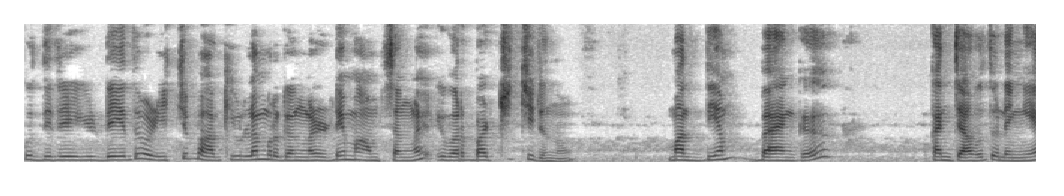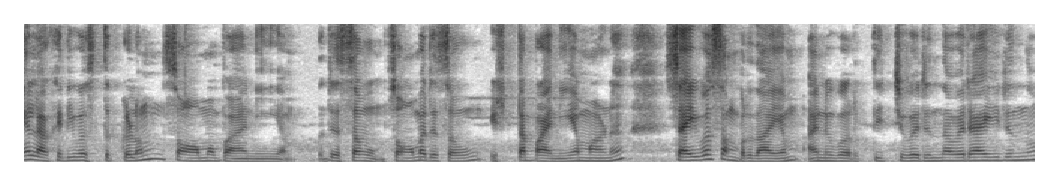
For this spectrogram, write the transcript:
കുതിരയുടേത് ഒഴിച്ച് ബാക്കിയുള്ള മൃഗങ്ങളുടെ മാംസങ്ങൾ ഇവർ ഭക്ഷിച്ചിരുന്നു. മദ്യം ബാങ്ക് കഞ്ചാവ് തുടങ്ങിയ ലഹരി വസ്തുക്കളും സോമപാനീയം രസവും സോമരസവും ഇഷ്ടപാനീയമാണ് ശൈവ സമ്പ്രദായം അനുവർത്തിച്ചു വരുന്നവരായിരുന്നു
